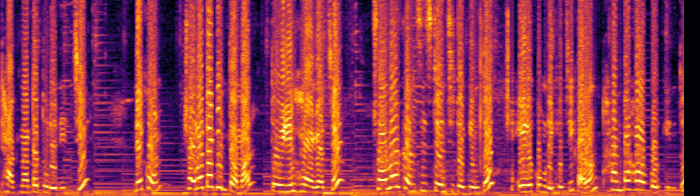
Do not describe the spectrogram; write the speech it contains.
ঢাকনাটা তুলে দিচ্ছি। দেখুন ছোলাটা কিন্তু আমার তৈরি হয়ে গেছে। ছোলার কনসিস্টেন্সিটা কিন্তু এরকম রেখেছি, কারণ ঠান্ডা হওয়ার পর কিন্তু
